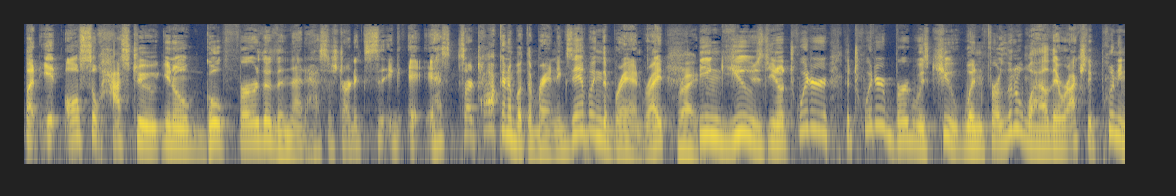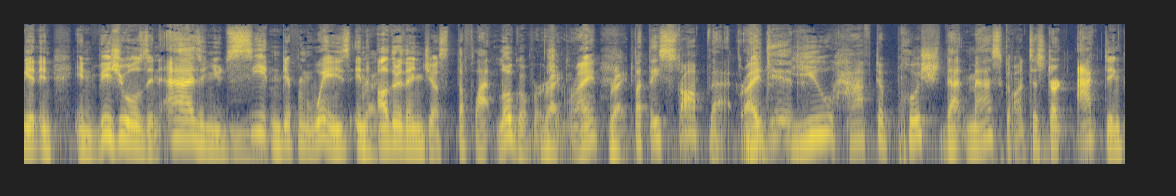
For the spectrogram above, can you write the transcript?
but it also has to you know go further than that it has to start ex- it has to start talking about the brand exampling the brand right Right. being used you know twitter the twitter bird was cute when for a little while they were actually putting it in in visuals and ads and you'd see it in different ways in Right. other than just the flat logo version Right. right Right. but they stopped that right they did. you have to push that mascot to start acting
